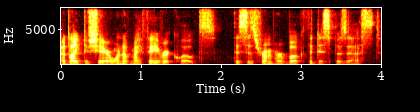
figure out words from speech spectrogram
I'd like to share one of my favorite quotes. This is from her book, The Dispossessed.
